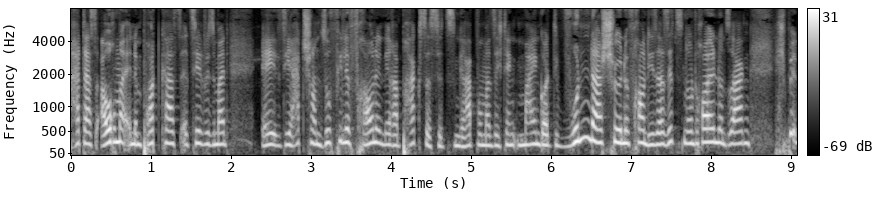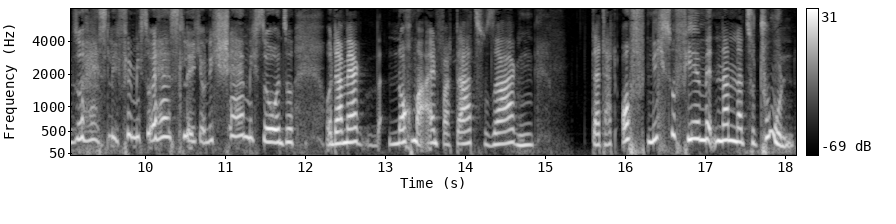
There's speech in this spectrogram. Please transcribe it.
hat das auch mal in einem Podcast erzählt, wie sie meint, ey, sie hat schon so viele Frauen in ihrer Praxis sitzen gehabt, wo man sich denkt, mein Gott, die wunderschöne Frauen, die da sitzen und heulen und sagen, ich bin so hässlich, ich fühle mich so hässlich und ich schäme mich so und so. Und da merkt, nochmal einfach da zu sagen, das hat oft nicht so viel miteinander zu tun.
